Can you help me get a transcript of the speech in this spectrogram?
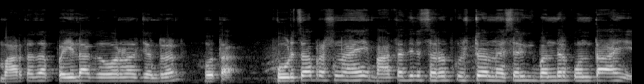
भारताचा पहिला गव्हर्नर जनरल होता. पुढचा प्रश्न आहे भारतातील सर्वोत्कृष्ट नैसर्गिक बंदर कोणता आहे?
